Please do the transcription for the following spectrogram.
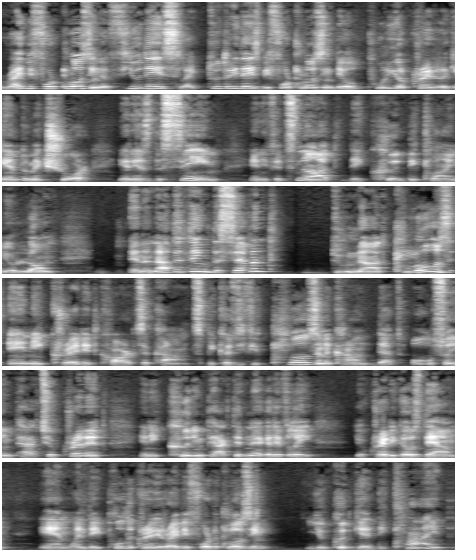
Right before closing, a few days, like two, three days before closing, they will pull your credit again to make sure it is the same and if it's not, they could decline your loan. And another thing, the seventh, do not close any credit cards accounts because if you close an account, that also impacts your credit and it could impact it negatively. Your credit goes down, and when they pull the credit right before the closing, you could get declined.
